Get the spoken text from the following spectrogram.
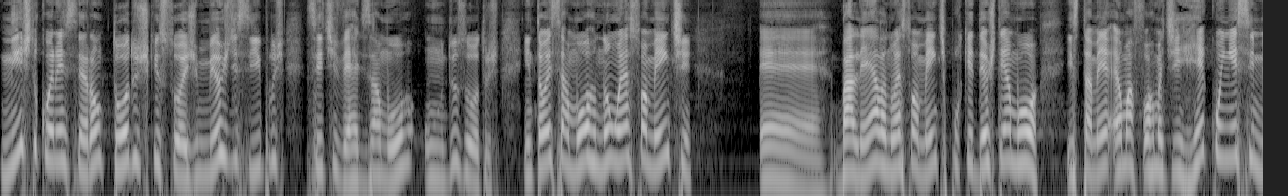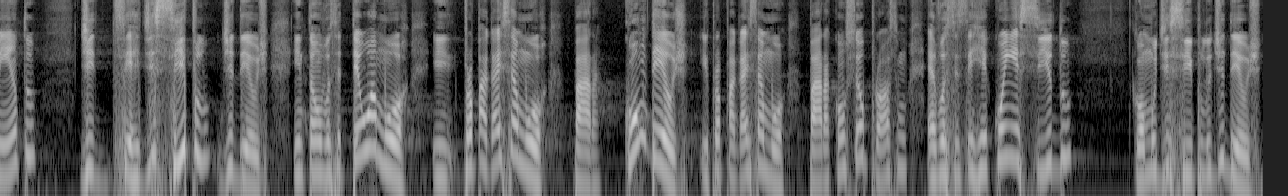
Nisto conhecerão todos que sois meus discípulos, se tiverdes amor um dos outros. Então, esse amor não é somente é, balela, não é somente porque Deus tem amor. Isso também é uma forma de reconhecimento de ser discípulo de Deus. Então, você ter o amor e propagar esse amor para com Deus e propagar esse amor para com o seu próximo é você ser reconhecido como discípulo de Deus.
